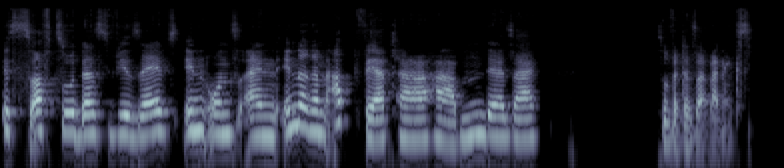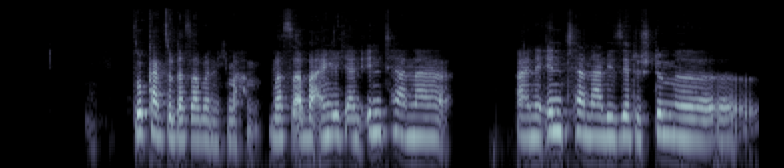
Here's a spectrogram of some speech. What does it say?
ist es oft so, dass wir selbst in uns einen inneren Abwerter haben, der sagt, so wird das aber nichts. So kannst du das aber nicht machen. Was aber eigentlich ein interner, eine internalisierte Stimme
